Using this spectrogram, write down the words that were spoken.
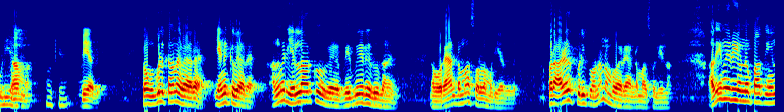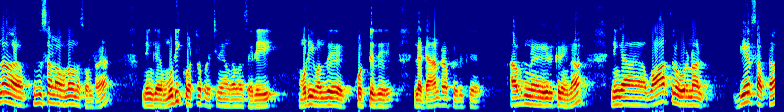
முடியாது. ஆமாம் ஓகே முடியாது. இப்போ உங்களுக்கான வேற எனக்கு வேற. அந்த மாதிரி எல்லாருக்கும் வெவ்வேறு இதுதான் இது. நம்ம ரேண்டமாக சொல்ல முடியாது இது. அப்புறம் அழகு குறிப்பு வேணால் நம்ம ரேண்டமாக சொல்லிடலாம். அதேமாரி ஒன்று பார்த்தீங்கன்னா புதுசாக நான் ஒன்று ஒன்று சொல்கிறேன் நீங்கள் முடி கொட்டுற பிரச்சனையாக இருந்தாலும் சரி முடி வந்து கொட்டுது இல்லை டேண்ட்ரஃப் இருக்குது அப்படின்னு இருக்கிறீங்கன்னா நீங்கள் வாரத்தில் ஒரு நாள் பியர் சாப்பிட்டா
